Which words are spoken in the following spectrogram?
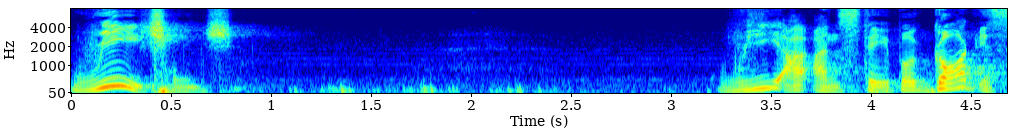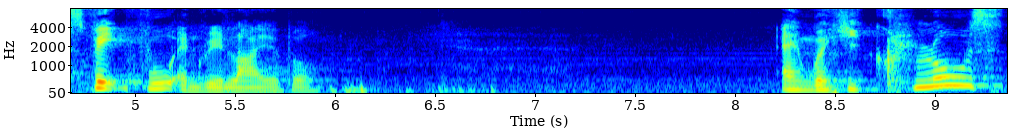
We change. We are unstable. God is faithful and reliable. And when he closed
